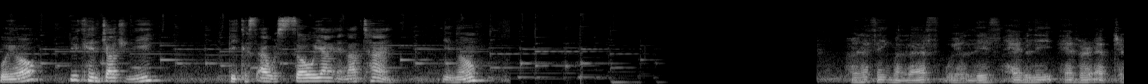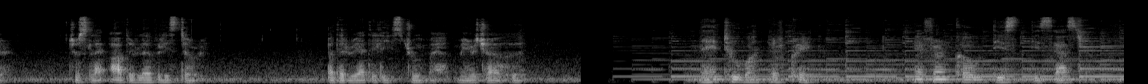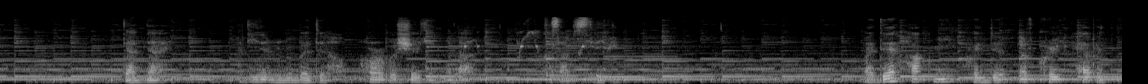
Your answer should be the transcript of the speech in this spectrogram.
Well, you can judge me, because I was so young at that time, you know? I think my life will live happily ever after, just like other lovely story. But the reality is true in my mere childhood. 921 earthquake. Everyone called this disaster. That night, I didn't remember the horrible shaking a lot because I was sleeping. My dad hugged me when the earthquake happened.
